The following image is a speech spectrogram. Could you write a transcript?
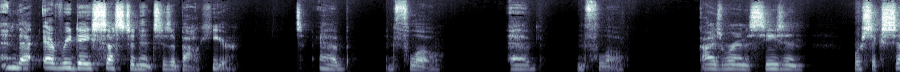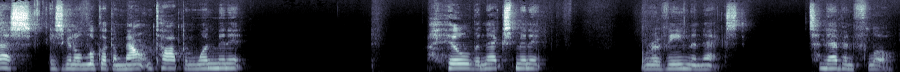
and that everyday sustenance is about here. It's ebb and flow, ebb and flow. Guys, we're in a season where success is going to look like a mountaintop in one minute, a hill the next minute, a ravine the next. It's an ebb and flow.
